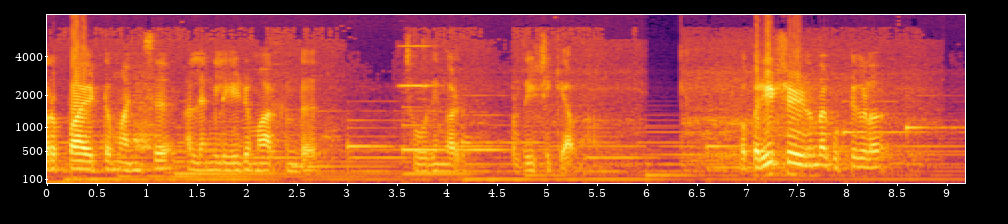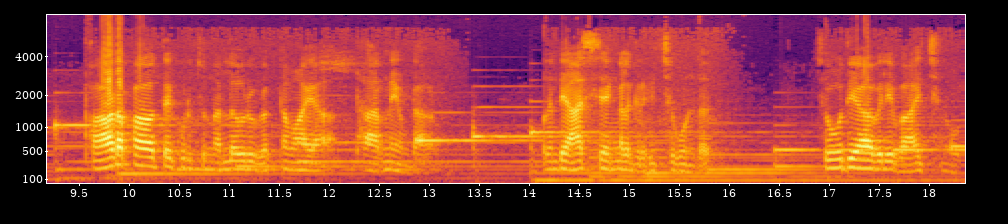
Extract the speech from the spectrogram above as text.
ഉറപ്പായിട്ടും അഞ്ച് അല്ലെങ്കിൽ ഏഴ് മാർക്കിന്റെ ചോദ്യങ്ങൾ പ്രതീക്ഷിക്കാവുന്നതാണ്. അപ്പോൾ പരീക്ഷ എഴുതുന്ന കുട്ടികൾ പാഠഭാഗത്തെക്കുറിച്ച് നല്ലൊരു വ്യക്തമായ ധാരണയുണ്ടാകണം. അതിന്റെ ആശയങ്ങൾ ഗ്രഹിച്ചുകൊണ്ട് ചോദ്യാവലി വായിച്ചു നോക്കി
